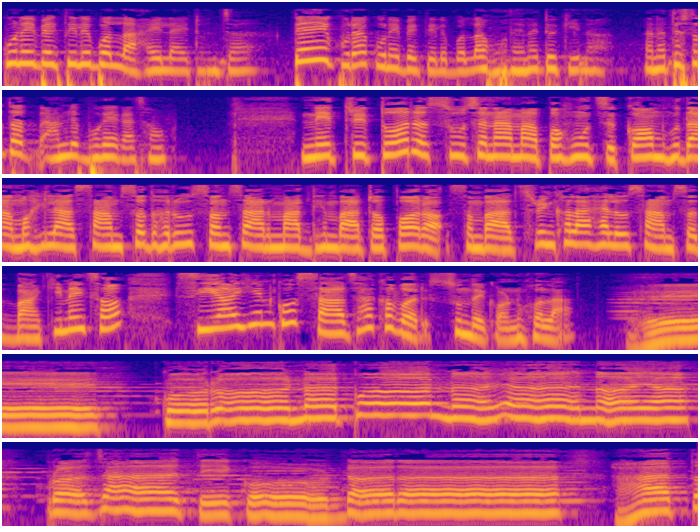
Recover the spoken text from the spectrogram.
कुनै व्यक्तिले बोल्दा हाइलाइट हुन्छ। त्यही कुरा कुनै व्यक्तिले बोल्दा हुँदैन त्यो किन? होइन त्यस्तो त हामीले भोगेका छौं। नेतृत्व र सूचनामा पहुँच कम हुँदा महिला सांसदहरू संचार माध्यमबाट पर संवाद श्रृंखला हेलो सांसद बाँकी नै छ। सीआईएनको साझा खबर सुन्दै गर्नुहोला। कोरोनाको नयाँ नयाँ प्रजातिको डर। हात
